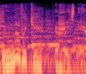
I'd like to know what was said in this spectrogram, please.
Навыки жизни.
